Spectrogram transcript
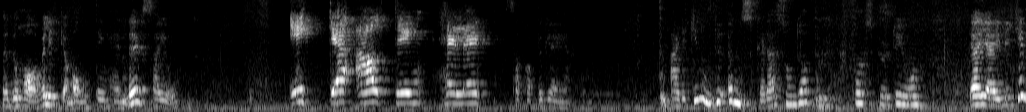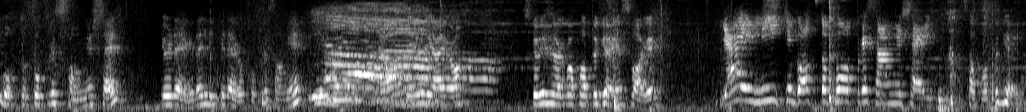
Men du har vel ikke allting heller, sa Jon. Ikke allting heller, sa papegøyen. Er det ikke noe du ønsker deg som du har bruk for, spurte Jon. Ja, jeg liker godt å få presanger selv. Gjør dere det? Liker dere å få presanger? Ja! Ja, det gjør jeg òg. Skal vi høre hva papegøyen svarer? Jeg liker godt å få presanger selv, sa papegøyen.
